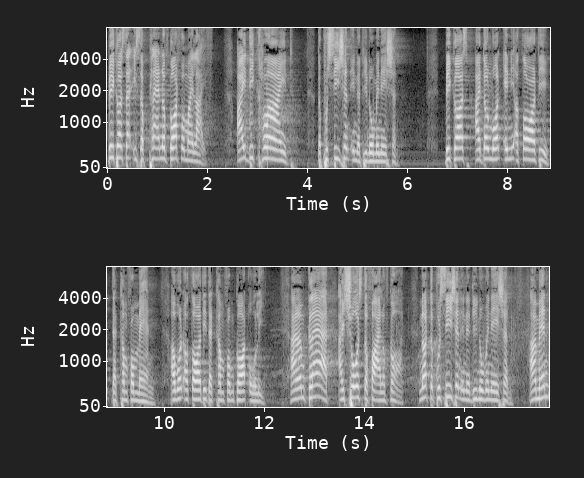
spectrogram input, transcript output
because that is the plan of God for my life. I declined the position in the denomination because I don't want any authority that come from man. I want authority that come from God only. And I'm glad I chose the file of God, not the position in the denomination. Amen.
